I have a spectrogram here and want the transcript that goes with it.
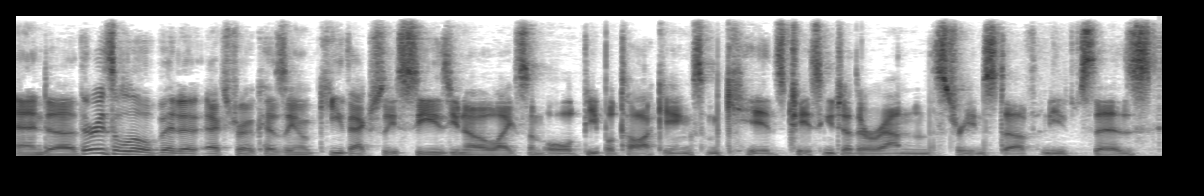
And uh, there is a little bit of extra because you know Keith actually sees you know like some old people talking, some kids chasing each other around in the street and stuff, and he says,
